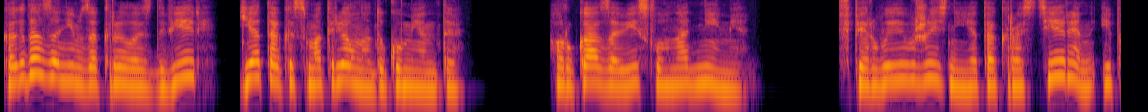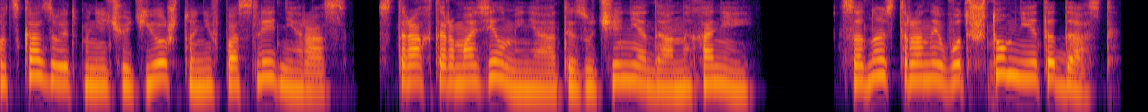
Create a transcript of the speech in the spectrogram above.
Когда за ним закрылась дверь, я так и смотрел на документы. Рука зависла над ними. Впервые в жизни я так растерян, и подсказывает мне чутье, что не в последний раз. Страх тормозил меня от изучения данных о ней. С одной стороны, вот что мне это даст?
